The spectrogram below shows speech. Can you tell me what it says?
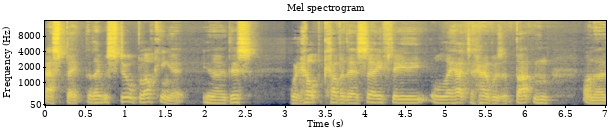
aspect, but they were still blocking it. You know, this would help cover their safety. All they had to have was a button on a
